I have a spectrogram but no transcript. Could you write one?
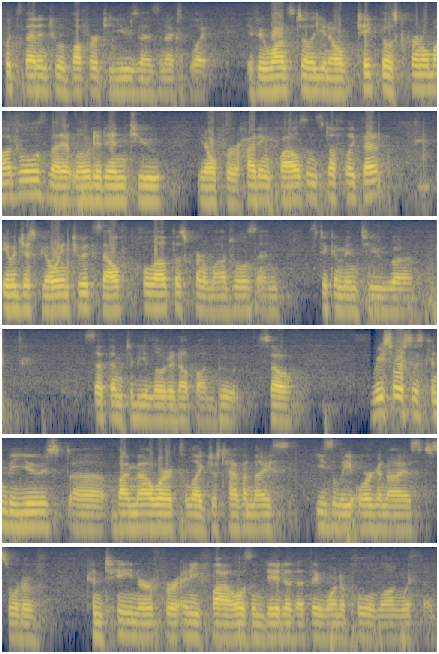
puts that into a buffer to use as an exploit. If it wants to, you know, take those kernel modules that it loaded into, you know, for hiding files and stuff like that, it would just go into itself, pull out those kernel modules, and stick them into, uh, set them to be loaded up on boot. So resources can be used uh, by malware to like just have a nice, easily organized sort of container for any files and data that they want to pull along with them.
